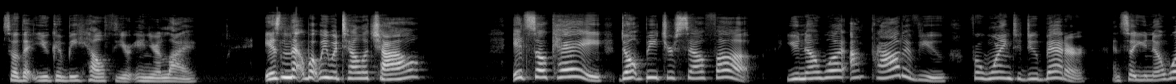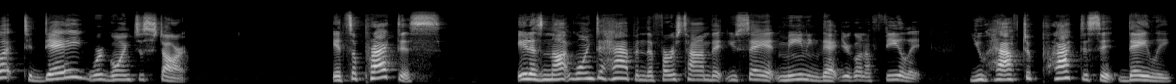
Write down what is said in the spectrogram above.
so that you can be healthier in your life. Isn't that what we would tell a child? It's okay. Don't beat yourself up. You know what? I'm proud of you for wanting to do better. And so, you know what? Today we're going to start. It's a practice. It is not going to happen the first time that you say it, meaning that you're going to feel it. You have to practice it daily.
